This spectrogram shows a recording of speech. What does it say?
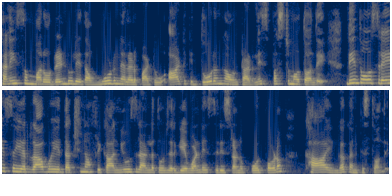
కనీసం మరో రెండు లేదా మూడు నెలల పాటు ఆటకి దూరంగా ఉంటాడని స్పష్టమవుతోంది. దీంతో శ్రేయస్ అయ్యర్ రాబోయే దక్షిణాఫ్రికా న్యూజిలాండ్లతో జరిగే వన్డే సిరీస్లను కోల్పోవడం ఖాయంగా కనిపిస్తోంది.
